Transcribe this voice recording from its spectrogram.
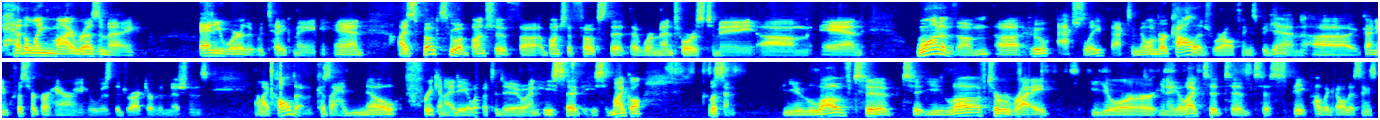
peddling my resume anywhere that would take me. And I spoke to a bunch of uh, a bunch of folks that that were mentors to me, um, and one of them, uh, who actually back to Muhlenberg College, where all things begin, uh, a guy named Chris Hooker Herring, who was the director of admissions, and I called him because I had no freaking idea what to do, and he said, he said, Michael, listen, you love to to you love to write your you know you like to to to speak public all these things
